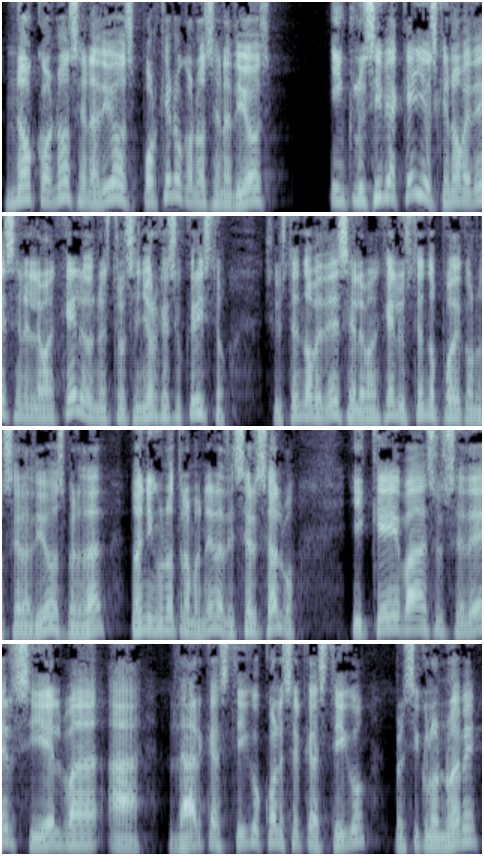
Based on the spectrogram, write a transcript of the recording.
No conocen a Dios. ¿Por qué no conocen a Dios? inclusive aquellos que no obedecen el Evangelio de nuestro Señor Jesucristo. Si usted no obedece el Evangelio, usted no puede conocer a Dios, ¿verdad? No hay ninguna otra manera de ser salvo. ¿Y qué va a suceder si Él va a dar castigo? ¿Cuál es el castigo? Versículo 9.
